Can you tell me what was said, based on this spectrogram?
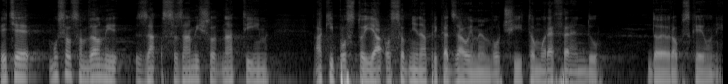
Viete, musel som veľmi za, sa zamýšľať nad tým, aký postoj ja osobne napríklad zaujmem voči tomu referendu do Európskej únie.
